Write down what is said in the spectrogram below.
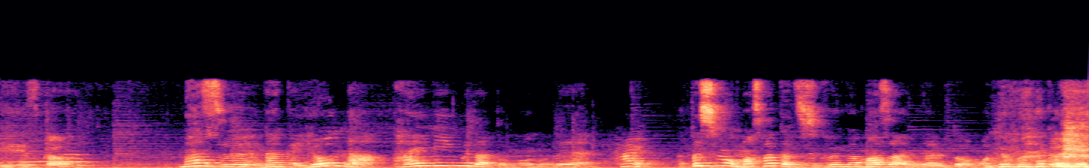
えいいですか？まずなんかいろんなタイミングだと思うのではい。私もまさか自分がマザーになるとは思ってもなかったし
